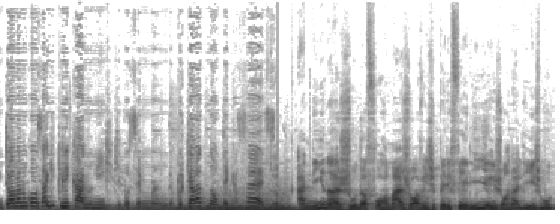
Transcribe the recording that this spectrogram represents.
Então ela não consegue clicar no link que você manda, porque ela não tem acesso. A Nina ajuda a formar jovens de periferia em jornalismo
